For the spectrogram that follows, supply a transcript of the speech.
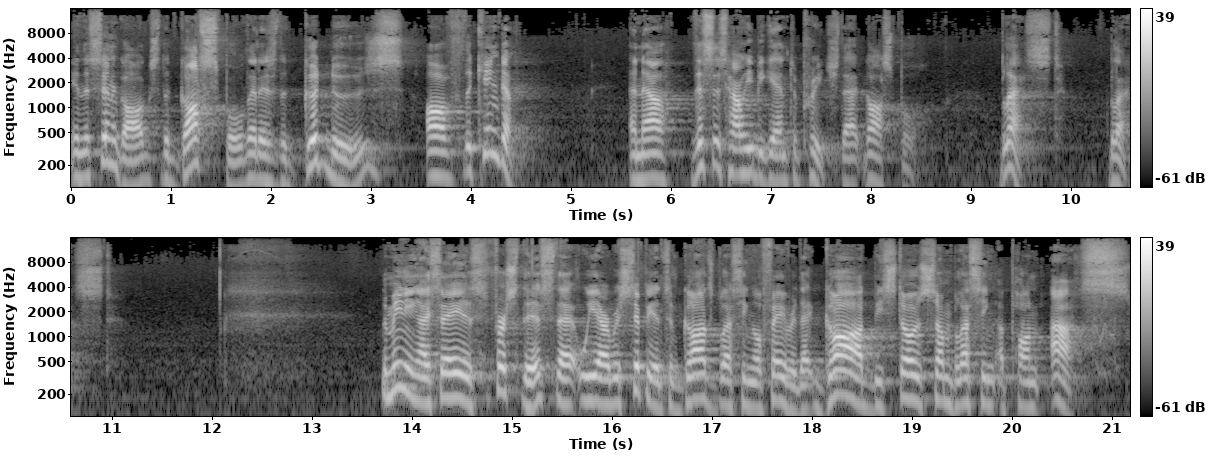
in the synagogues the gospel, that is, the good news of the kingdom. And now, this is how he began to preach that gospel blessed, blessed. The meaning, I say, is first this that we are recipients of God's blessing or favor, that God bestows some blessing upon us.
